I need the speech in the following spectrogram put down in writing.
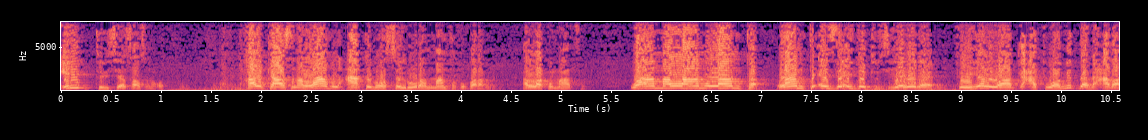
ciribtoysia saas noqotay. Halkaasna laamulcaaqib oo sayruuran maanta ku baranay allah ku mahadsan wa ama laamu laamta? Laamta azaa-idatu siyaadada fa hiya alwaaqicatu waa midda dhacda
